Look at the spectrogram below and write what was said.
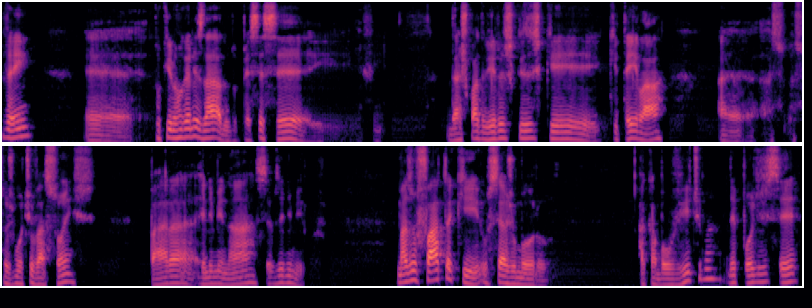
vem é, do crime organizado, do PCC, e, enfim, das quadrilhas que, que, que tem lá é, as, as suas motivações para eliminar seus inimigos. Mas o fato é que o Sérgio Moro acabou vítima depois de ser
